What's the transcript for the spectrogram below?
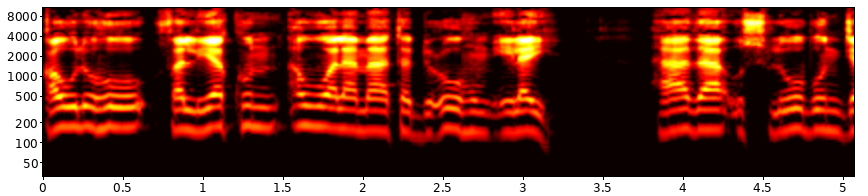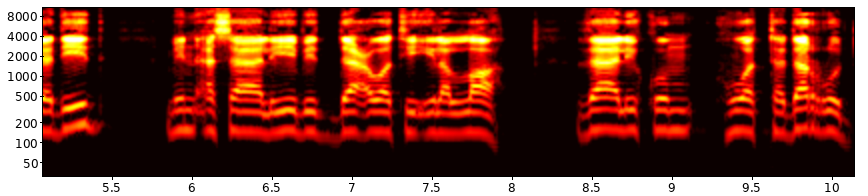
قوله فليكن أول ما تدعوهم إليه. هذا أسلوب جديد من أساليب الدعوة إلى الله. ذلكم هو التدرج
